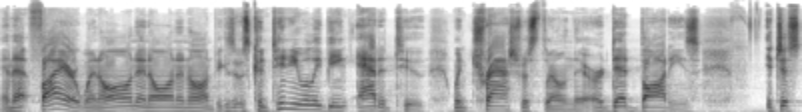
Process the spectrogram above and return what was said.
And that fire went on and on and on because it was continually being added to when trash was thrown there or dead bodies. It just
